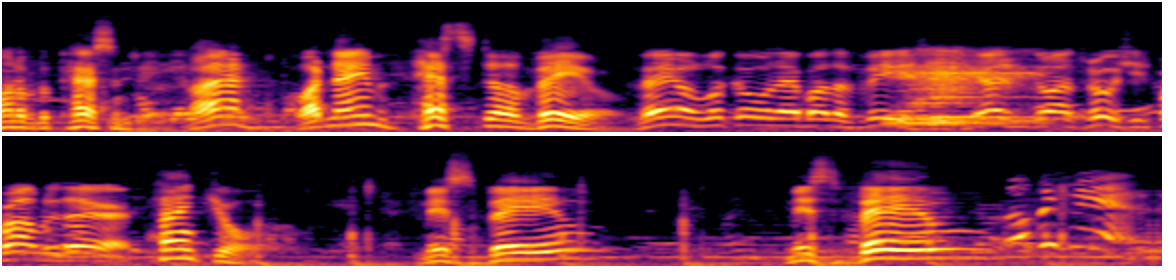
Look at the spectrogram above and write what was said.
one of the passengers? What? What name? Hester Vale. Vale, look over there by the fees. If she hasn't gone through, she's probably there. Thank you. Miss Vale? Miss Vale? Over here.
